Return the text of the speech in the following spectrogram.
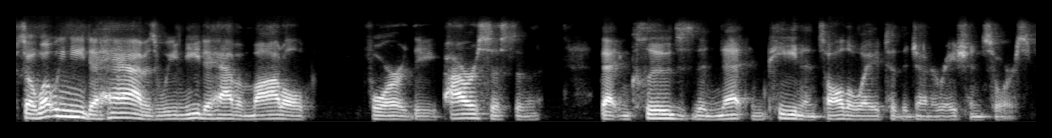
So what we need to have is we need to have a model for the power system that includes the net impedance all the way to the generation source.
